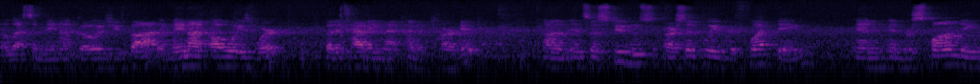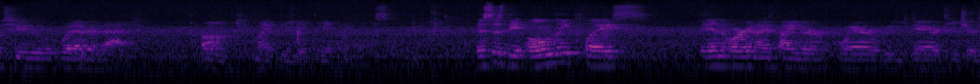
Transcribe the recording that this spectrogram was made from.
The lesson may not go as you thought. It may not always work, but it's having that kind of target. Um, and so students are simply reflecting and, and responding to whatever that prompt might be at the end of the lesson. This is the only place in Organized Binder where we dare teachers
